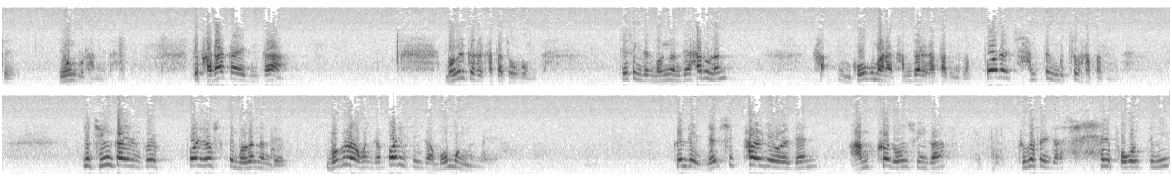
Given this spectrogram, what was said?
이렇게 연구를 합니다. 바닷가에니까 먹을 것을 갖다 줘봅니다. 계속 이제 먹는데 하루는 고구마나 감자를 갖다 주면서 뻘을 잔뜩 묻혀서 갖다 줍니다. 근데 지금까지는 그걸 뻘이 없을 때 먹었는데 먹으려고 보니까 뻘이 있으니까 못 먹는 거예요. 그런데 18개월 된 암컷 원숭이가 그것을 자세히 보고 있더니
